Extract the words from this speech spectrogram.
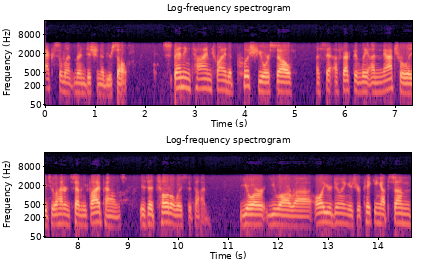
excellent rendition of yourself. Spending time trying to push yourself effectively unnaturally to 175 pounds is a total waste of time. You're you are uh, all you're doing is you're picking up some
